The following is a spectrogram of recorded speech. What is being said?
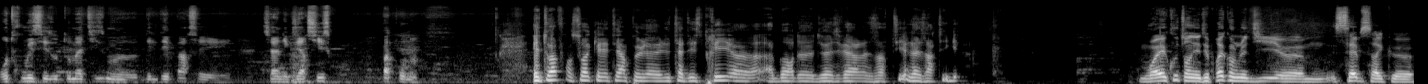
retrouver ses automatismes dès le départ c'est c'est un exercice pas commun. Et toi, François, quel était un peu l'état d'esprit euh, à bord de, de SVR Lazartigue? Ouais, écoute, on était prêt, comme le dit euh, Seb. C'est vrai que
